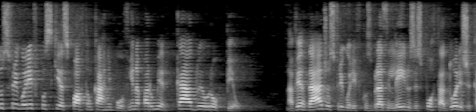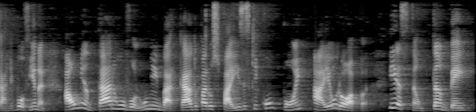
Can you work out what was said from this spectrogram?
dos frigoríficos que exportam carne bovina para o mercado europeu. Na verdade, os frigoríficos brasileiros exportadores de carne bovina aumentaram o volume embarcado para os países que compõem a Europa e estão também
